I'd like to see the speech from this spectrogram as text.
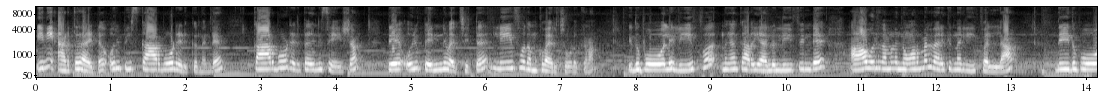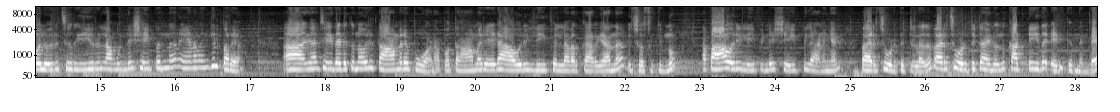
ഇനി അടുത്തതായിട്ട് ഒരു പീസ് കാർബോർഡ് എടുക്കുന്നുണ്ട്. കാർബോർഡ് എടുത്തതിന് ശേഷം ദേ ഒരു പെന്ന് വെച്ചിട്ട് ലീഫ് നമുക്ക് വരച്ചു കൊടുക്കണം. ഇതുപോലെ ലീഫ് നിങ്ങൾക്കറിയാമല്ലോ ലീഫിന്റെ ആ ഒരു നമ്മൾ നോർമൽ വരയ്ക്കുന്ന ലീഫല്ല ഇത് ഇതുപോലെ ഒരു ചെറിയൊരു ലവിന്റെ ഷേപ്പ് എന്ന് വേണമെങ്കിൽ പറയാം. ഞാൻ ചെയ്തെടുക്കുന്ന ഒരു താമരപ്പൂവാണ്. അപ്പോൾ താമരയുടെ ആ ഒരു ലീഫ് എല്ലാവർക്കും അറിയാമെന്ന് വിശ്വസിക്കുന്നു. അപ്പോൾ ആ ഒരു ലീഫിന്റെ ഷേപ്പിലാണ് ഞാൻ വരച്ചു കൊടുത്തിട്ടുള്ളത്. വരച്ചു കൊടുത്തിട്ട് അതിനൊന്ന് കട്ട് ചെയ്ത് എടുക്കുന്നുണ്ട്.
